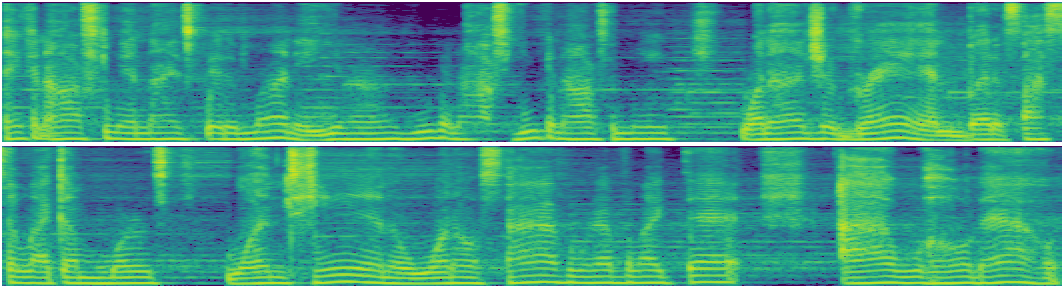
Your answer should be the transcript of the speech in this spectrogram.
they can offer me a nice bit of money. You know, you can offer you can offer me 100 grand, but if I feel like I'm worth 110 or 105 or whatever like that, I will hold out.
